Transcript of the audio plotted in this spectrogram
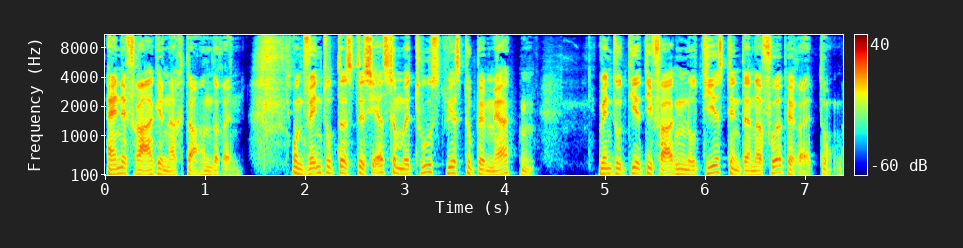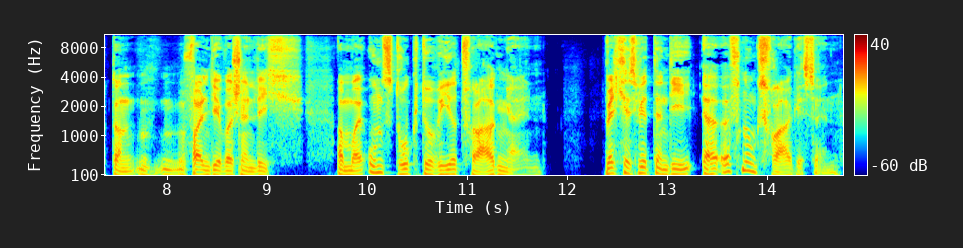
eine Frage nach der anderen. Und wenn du das das erste Mal tust, wirst du bemerken, wenn du dir die Fragen notierst in deiner Vorbereitung, dann fallen dir wahrscheinlich einmal unstrukturiert Fragen ein. Welches wird denn die Eröffnungsfrage sein?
